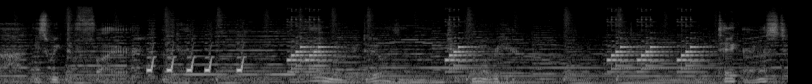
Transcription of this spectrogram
Ah, he's weak to fire. Okay. What I'm going to do is I'm going to come over here. Take Ernest.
